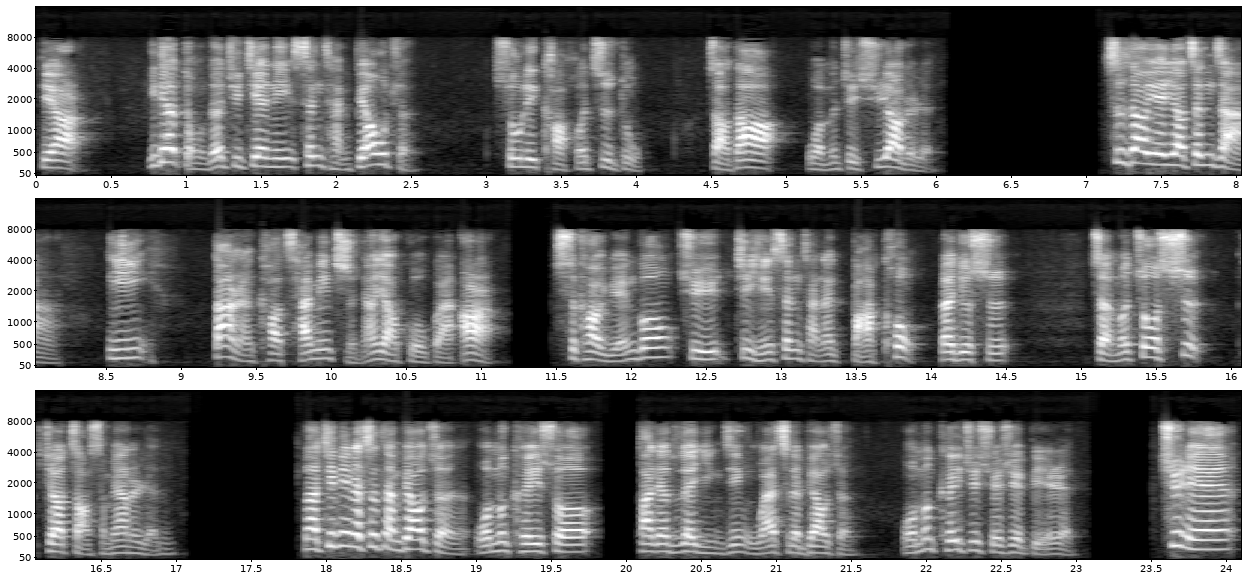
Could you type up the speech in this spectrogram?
第二，一定要懂得去建立生产标准，梳理考核制度，找到我们最需要的人。制造业要增长，一当然靠产品质量要过关，二是靠员工去进行生产的把控，那就是怎么做事就要找什么样的人。那今天的生产标准，我们可以说大家都在引进五 S 的标准，我们可以去学学别人。去年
